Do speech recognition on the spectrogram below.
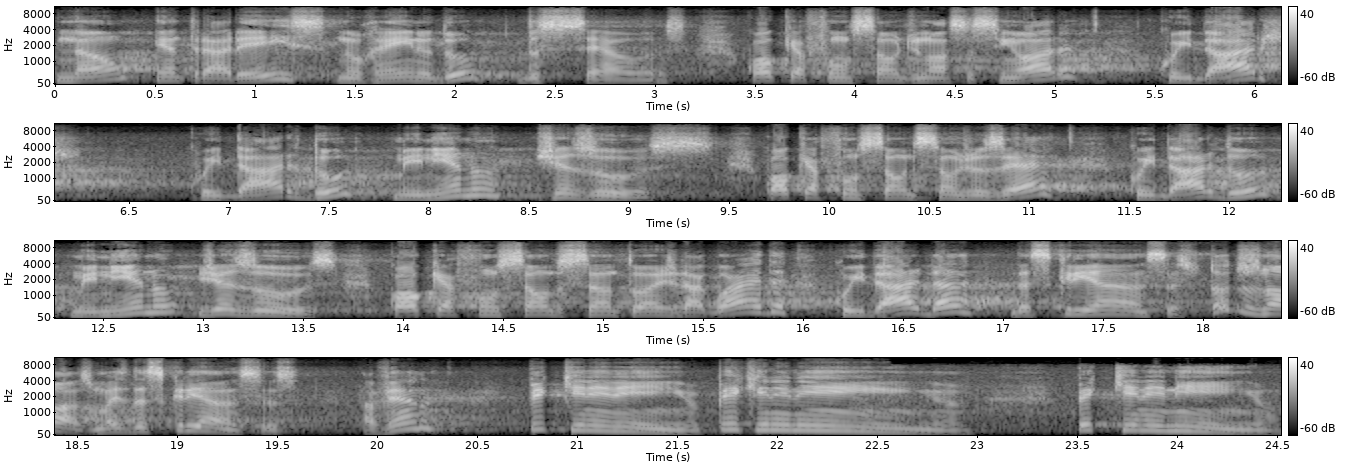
não entrareis no reino do, dos céus. Qual que é a função de Nossa Senhora? Cuidar, cuidar do menino Jesus. Qual que é a função de São José? Cuidar do menino Jesus. Qual que é a função do Santo Anjo da Guarda? Cuidar da, das crianças. Todos nós, mas das crianças. Tá vendo? Pequenininho, pequenininho, pequenininho.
